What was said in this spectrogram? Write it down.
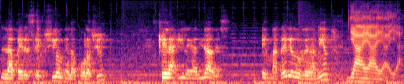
la percepción en la población que las ilegalidades en materia de ordenamiento. Ya, ya, ya, ya.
